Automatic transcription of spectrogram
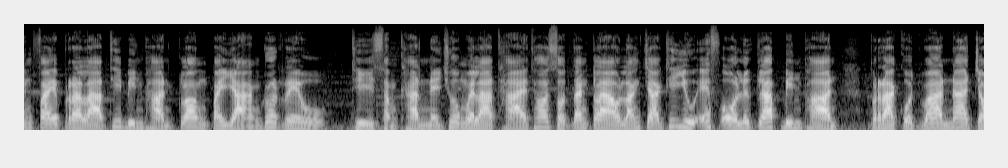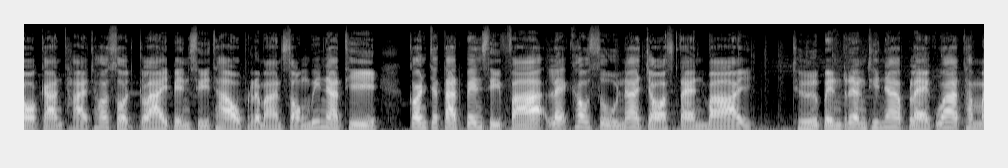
งไฟประหลาดที่บินผ่านกล้องไปอย่างรวดเร็ว ที่สำคัญในช่วงเวลาถ่ายทอดสดดังกล่าว หลังจากที่ UFO ลึกลับบินผ่าน ปรากฏว่าหน้าจอการถ่ายทอดสดกลายเป็นสีเทาประมาณ 2 วินาที ก่อนจะตัดเป็นสีฟ้าและเข้าสู่หน้าจอสแตนบายถือเป็นเรื่องที่น่าแปลกว่าทำไม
